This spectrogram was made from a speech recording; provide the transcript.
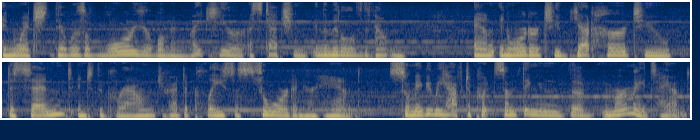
in which there was a warrior woman right here, a statue in the middle of the fountain. And in order to get her to descend into the ground, you had to place a sword in her hand. So maybe we have to put something in the mermaid's hand.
